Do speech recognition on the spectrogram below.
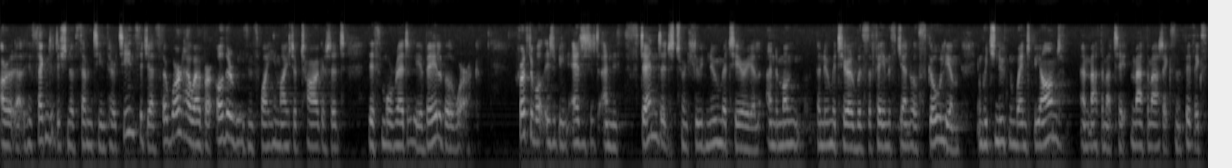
or uh, his second edition of 1713 suggests, there were, however, other reasons why he might have targeted this more readily available work. First of all, it had been edited and extended to include new material, and among the new material was the famous General Scholium, in which Newton went beyond uh, mathemati- mathematics and physics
